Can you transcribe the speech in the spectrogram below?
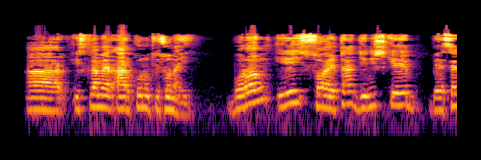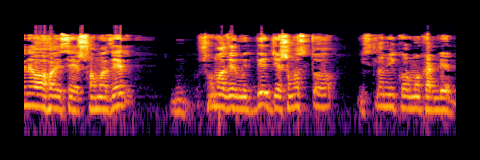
আর ইসলামের আর কোনো কিছু নাই। বরং এই ছয়টা জিনিসকে বেছে নেওয়া হয়েছে সমাজের সমাজের মধ্যে যে সমস্ত ইসলামী কর্মকাণ্ডের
